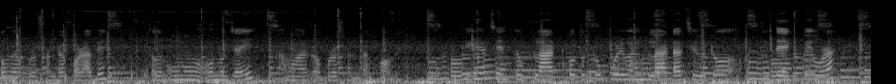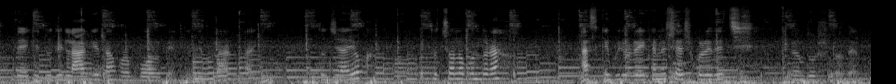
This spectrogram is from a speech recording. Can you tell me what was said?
কবে অপারেশনটা করাবে। তখন অনু- অনুযায়ী আমার অপারেশনটা হবে। ঠিক আছে? তো ব্লাড কতটুকু পরিমাণ ব্লাড আছে ওটাও দেখবে ওরা। দেখে যদি লাগে তারপর বলবে যদি ব্লাড লাগে। তো যাই হোক, তো চলো বন্ধুরা আজকে ভিডিওটা এখানে শেষ করে দিচ্ছি। দুষ্ট দেখো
